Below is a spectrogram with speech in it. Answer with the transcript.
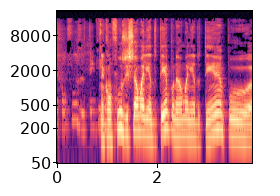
É confuso. Tem que É confuso, isso é uma linha do tempo, não é uma linha do tempo,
